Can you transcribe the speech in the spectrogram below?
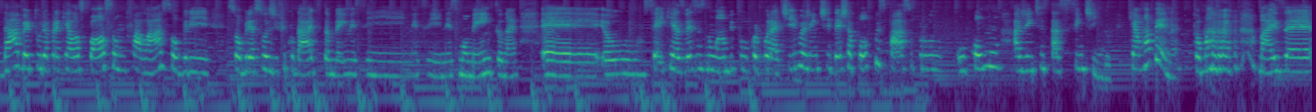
dar abertura para que elas possam falar sobre, sobre as suas dificuldades também nesse, nesse, nesse momento, né? É, eu sei que às vezes no âmbito corporativo a gente deixa pouco espaço para o como a gente está se sentindo, que é uma pena, mas é,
